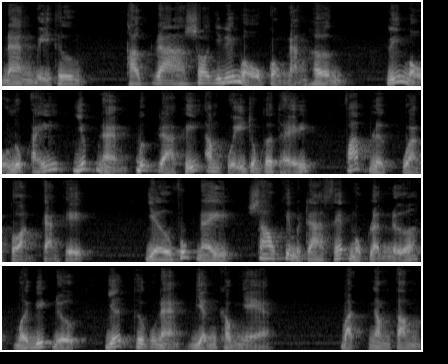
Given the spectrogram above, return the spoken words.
nàng bị thương. Thật ra so với Lý Mộ còn nặng hơn. Lý Mộ lúc ấy giúp nàng bước ra khí âm quỷ trong cơ thể, pháp lực hoàn toàn cạn kiệt. Giờ phút này, sau khi mà tra xét một lần nữa mới biết được vết thương của nàng vẫn không nhẹ. Bạch ngâm tâm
